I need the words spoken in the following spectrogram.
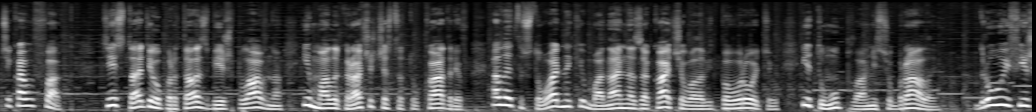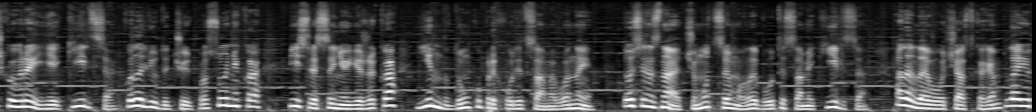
Цікавий факт. Ці стадії обертались більш плавно і мали кращу частоту кадрів, але тестувальників банально закачували від поворотів і тому плавність убрали. Другою фішкою гри є кільця, коли люди чують про Соніка, після синього їжака їм на думку приходять саме вони. Досі не знаю, чому це могли бути саме кільця, але лева частка геймплею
